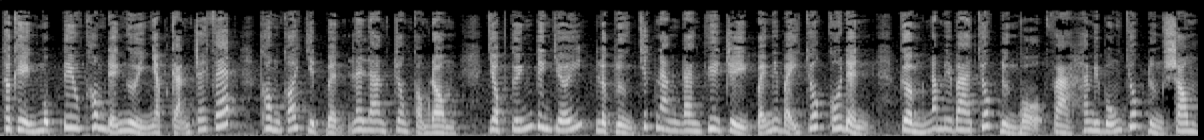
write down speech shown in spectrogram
thực hiện mục tiêu không để người nhập cảnh trái phép, không có dịch bệnh lây lan trong cộng đồng. Dọc tuyến biên giới, lực lượng chức năng đang duy trì 77 chốt cố định, gồm 53 chốt đường bộ và 24 chốt đường sông.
